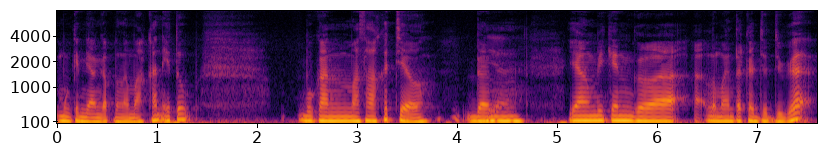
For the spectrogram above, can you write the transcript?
mungkin dianggap melemahkan itu bukan masalah kecil. Dan yang bikin gua lumayan terkejut juga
